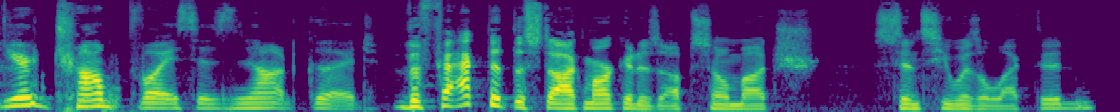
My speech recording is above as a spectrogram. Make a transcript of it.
Your Trump voice is not good. The fact that the stock market is up so much since he was elected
